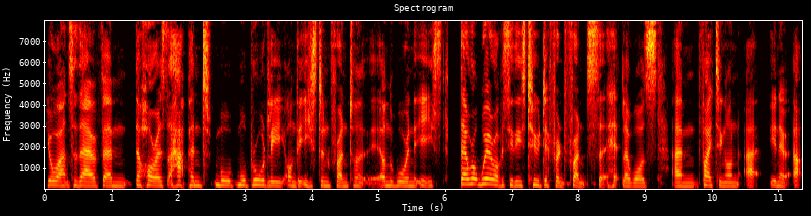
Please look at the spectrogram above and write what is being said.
your answer there of um, the horrors that happened more more broadly on the Eastern Front on, uh, on the war in the East. There were, were, obviously these two different fronts that Hitler was um, fighting on, at, you know, at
